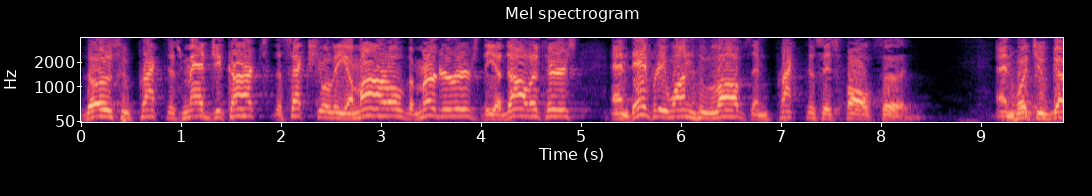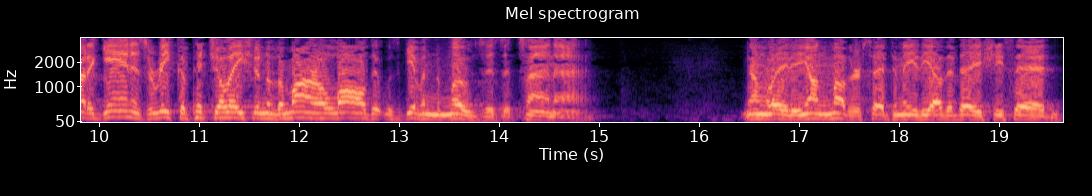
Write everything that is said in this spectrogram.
those who practice magic arts, the sexually immoral, the murderers, the idolaters, and everyone who loves and practices falsehood. And what you've got again is a recapitulation of the moral law that was given to Moses at Sinai. Young lady, young mother said to me the other day, she said,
